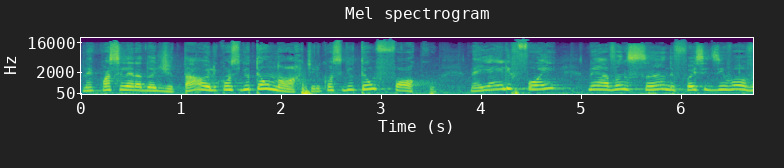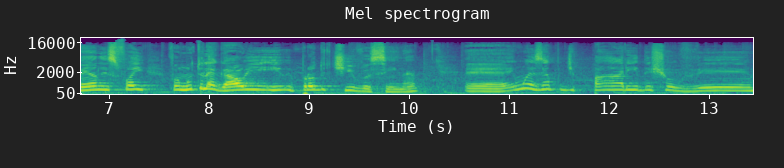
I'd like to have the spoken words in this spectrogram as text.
Né? Com o acelerador digital, ele conseguiu ter um norte, ele conseguiu ter um foco. Né? E aí ele foi né, avançando e foi se desenvolvendo. Isso foi, foi muito legal e, e produtivo, assim, né? É, um exemplo de pare, deixa eu ver.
